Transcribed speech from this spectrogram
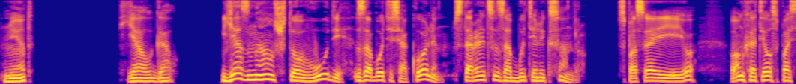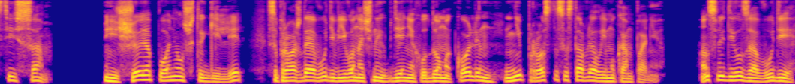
Нет. Я лгал. Я знал, что Вуди, заботясь о Колин, старается забыть Александру. Спасая ее, он хотел спастись сам. И еще я понял, что Гилель, сопровождая Вуди в его ночных бдениях у дома Колин, не просто составлял ему компанию. Он следил за Вуди,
